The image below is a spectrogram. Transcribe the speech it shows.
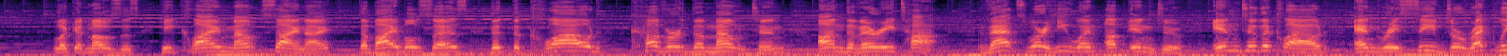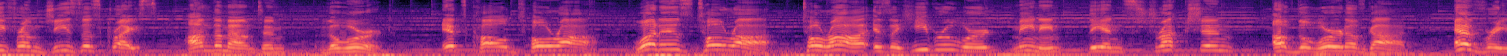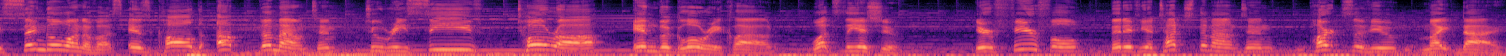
Look at Moses. He climbed Mount Sinai. The Bible says that the cloud covered the mountain on the very top. That's where he went up into, into the cloud, and received directly from Jesus Christ on the mountain the word. It's called Torah. What is Torah? Torah is a Hebrew word meaning the instruction of the Word of God. Every single one of us is called up the mountain to receive Torah in the glory cloud. What's the issue? You're fearful that if you touch the mountain, parts of you might die.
